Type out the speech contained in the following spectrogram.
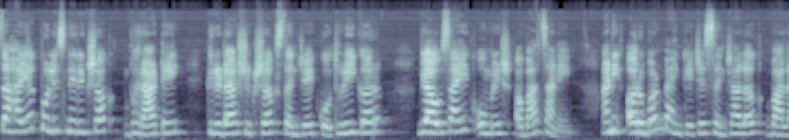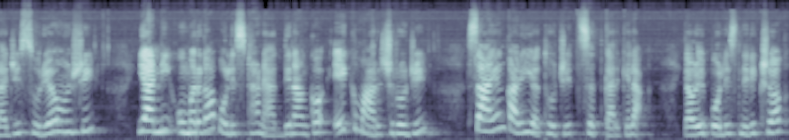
सहाय्यक पोलीस निरीक्षक भराटे क्रीडा शिक्षक संजय कोथळीकर व्यावसायिक उमेश अबाचाने आणि अर्बन बँकेचे संचालक बालाजी सूर्यवंशी यांनी उमरगा पोलीस ठाण्यात दिनांक एक मार्च रोजी सायंकाळी यथोचित सत्कार केला. यावेळी पोलीस निरीक्षक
